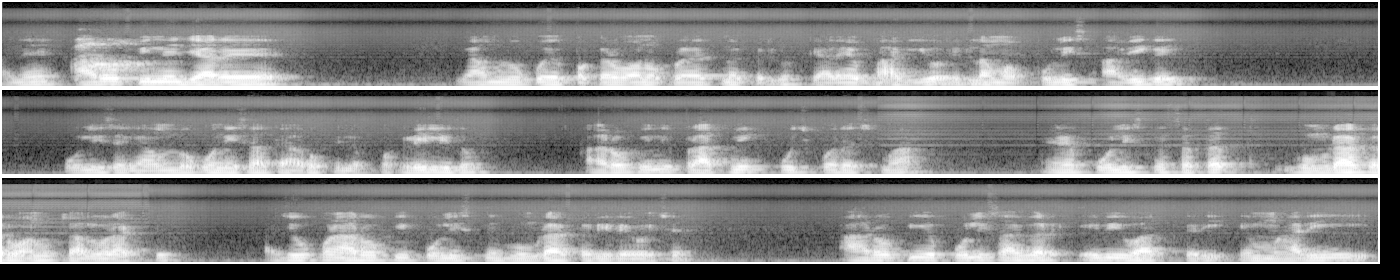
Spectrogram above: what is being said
અને આરોપીને જ્યારે ગામ લોકોએ પકડવાનો પ્રયત્ન કર્યો, ત્યારે એ ભાગ્યો, એટલામાં પોલીસ આવી ગઈ. પોલીસે ગામ લોકોની સાથે આરોપીને પકડી લીધો. આરોપીની પ્રાથમિક પૂછપરછમાં એણે પોલીસને સતત ગુમરાહ કરવાનું ચાલુ રાખ્યું. હજુ પણ આરોપી પોલીસને ગુમરાહ કરી રહ્યો છે. આરોપીએ પોલીસ આગળ એવી વાત કરી કે મારી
